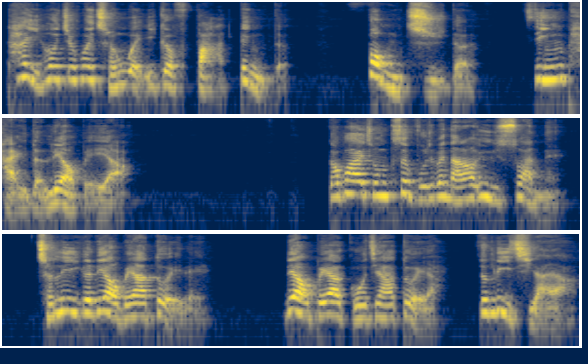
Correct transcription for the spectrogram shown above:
他以后就会成为一个法定的、奉旨的、金牌的廖北亚，搞不好还从政府这边拿到预算呢，成立一个廖北亚队嘞，廖北亚国家队啊，就立起来啊，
